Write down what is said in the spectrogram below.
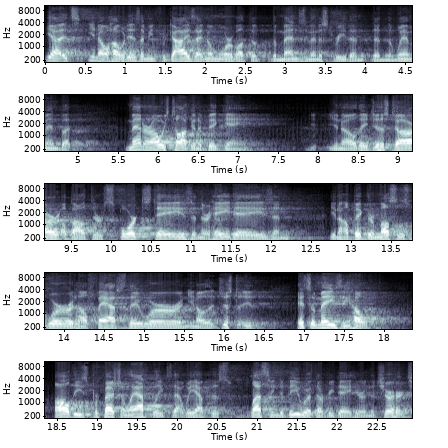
Yeah, it's, you know how it is. I mean, for guys, I know more about the, the men's ministry than, than the women, but men are always talking a big game. You know, they just are about their sports days and their heydays and, you know, how big their muscles were and how fast they were. And, you know, it just, it, it's amazing how all these professional athletes that we have this blessing to be with every day here in the church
